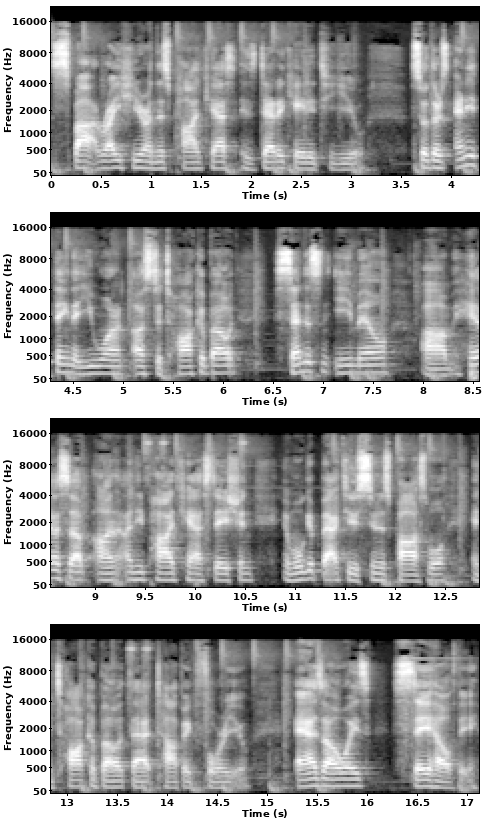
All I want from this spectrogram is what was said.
spot right here on this podcast is dedicated to you. So if there's anything that you want us to talk about, send us an email, um, hit us up on any podcast station, and we'll get back to you as soon as possible and talk about that topic for you. As always, stay healthy.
